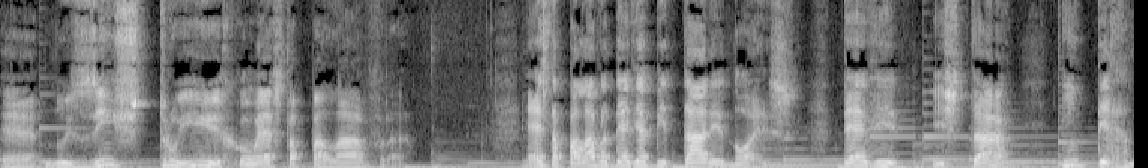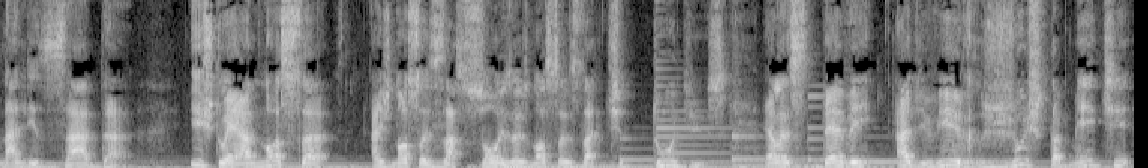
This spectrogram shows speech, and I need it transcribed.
é, nos instruir com esta palavra. Esta palavra deve habitar em nós, deve estar internalizada. Isto é, a nossa, as nossas ações, as nossas atitudes, elas devem advir justamente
